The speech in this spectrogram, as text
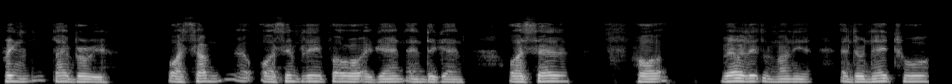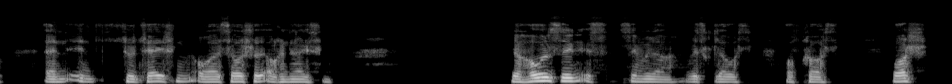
spring library or some or simply borrow again and again or sell for very little money and donate to an institution or a social organization. The whole thing is similar with clothes, of course. Wash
